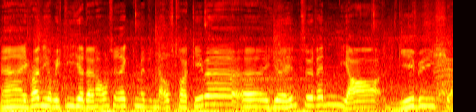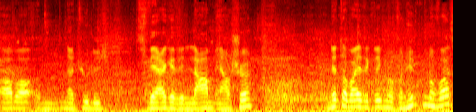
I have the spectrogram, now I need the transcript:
Äh, ich weiß nicht, ob ich die hier dann auch direkt mit in Auftrag gebe, äh, hier hinzurennen. Ja, gebe ich, aber ähm, natürlich Zwerge sind Lahmärsche. Netterweise kriegen wir von hinten noch was.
